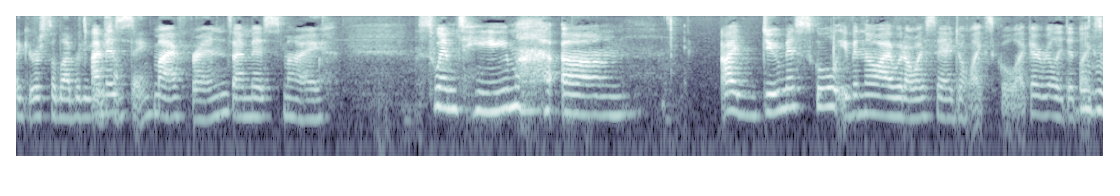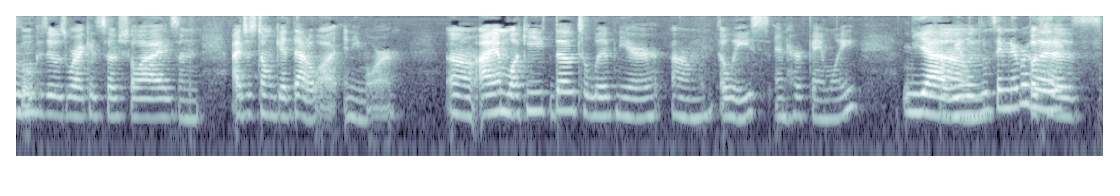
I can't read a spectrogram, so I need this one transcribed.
like you're a celebrity or I miss something. my friends. I miss my swim team. Um, I do miss school, even though I would always say I don't like school. Like I really did like school Mhm. because it was where I could socialize, and I just don't get that a lot anymore. Um, I am lucky though to live near um, Elise and her family Yeah, we um, live in the same neighborhood. because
